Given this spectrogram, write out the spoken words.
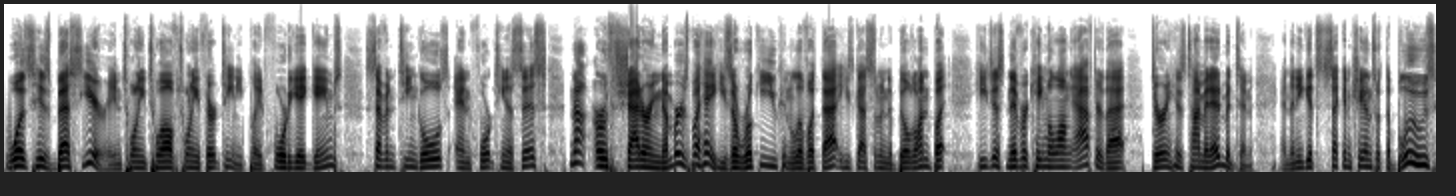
was his best year in 2012 2013. He played 48 games, 17 goals, and 14 assists. Not earth shattering numbers, but hey, he's a rookie. You can live with that. He's got something to build on, but he just never came along after that during his time in Edmonton. And then he gets a second chance with the Blues,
